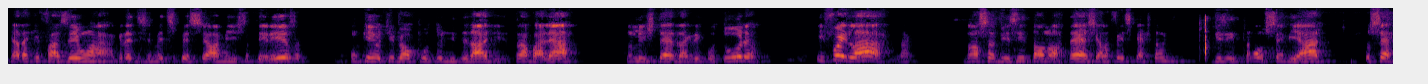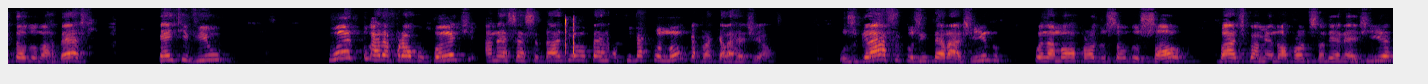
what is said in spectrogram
quero aqui fazer um agradecimento especial à ministra Tereza, com quem eu tive a oportunidade de trabalhar no Ministério da Agricultura, e foi lá, na nossa visita ao Nordeste, ela fez questão de visitar o semiárido, o sertão do Nordeste, que a gente viu quanto era preocupante a necessidade de uma alternativa econômica para aquela região. Os gráficos interagindo, quando a maior produção do sol bate com a menor produção de energia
